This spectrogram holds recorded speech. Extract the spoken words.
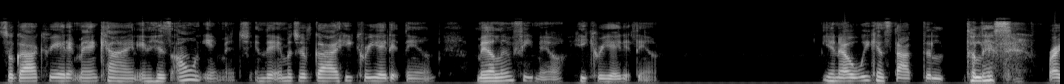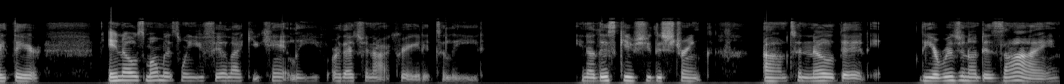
So God created mankind in his own image. In the image of God, he created them. Male and female, he created them. You know, we can stop the, the lesson right there. In those moments when you feel like you can't leave or that you're not created to lead, you know, this gives you the strength um, to know that the original design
